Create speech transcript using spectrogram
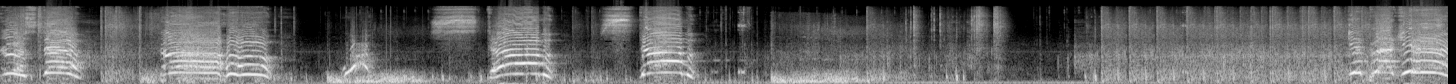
Oh, stab! Oh! What? Stab! Stab! Get back here!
